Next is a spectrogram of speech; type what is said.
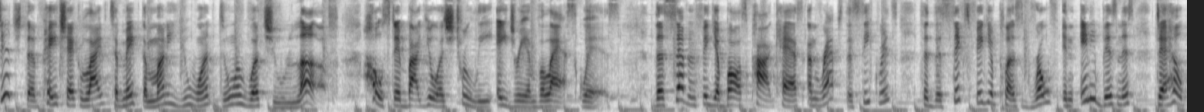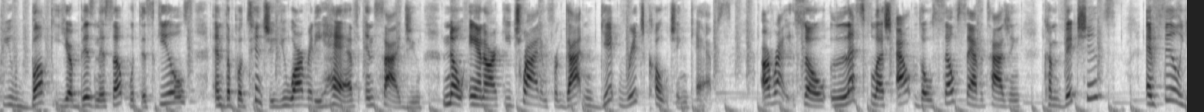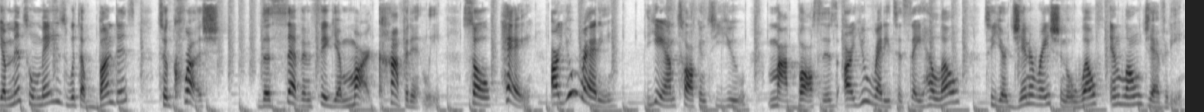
ditch the paycheck life to make the money you want doing what you love. Hosted by yours truly, Adrian Velasquez. The Seven Figure Boss podcast unwraps the secrets to the six figure plus growth in any business to help you buck your business up with the skills and the potential you already have inside you. No anarchy, tried and forgotten, get rich coaching caps. All right, so let's flush out those self sabotaging convictions and fill your mental maze with abundance to crush the seven figure mark confidently. So, hey, are you ready? Yeah, I'm talking to you, my bosses. Are you ready to say hello to your generational wealth and longevity?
